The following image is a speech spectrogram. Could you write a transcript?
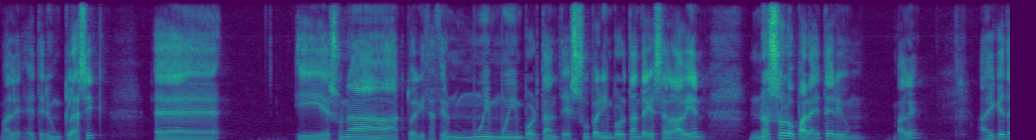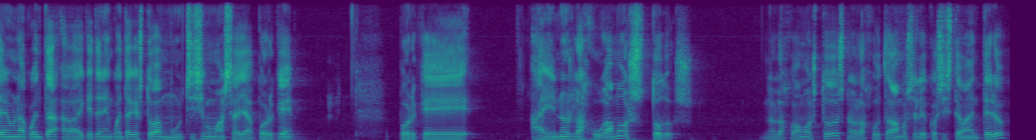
¿vale? Ethereum Classic. Eh, y es una actualización muy, muy importante. Es súper importante que salga bien, no solo para Ethereum, ¿vale? Hay que tener una cuenta, hay que tener en cuenta que esto va muchísimo más allá. ¿Por qué? Porque ahí nos la jugamos todos. Nos la jugamos todos, nos la jugábamos el ecosistema entero,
